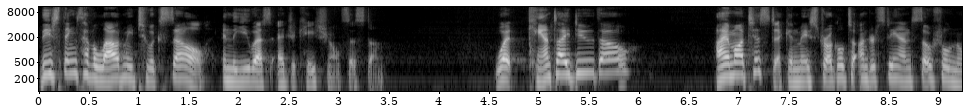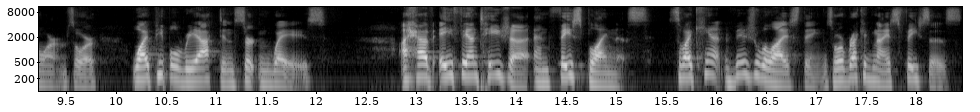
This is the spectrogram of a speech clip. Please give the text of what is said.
These things have allowed me to excel in the US educational system. What can't I do, though? I am autistic and may struggle to understand social norms or why people react in certain ways. I have aphantasia and face blindness, so I can't visualize things or recognize faces.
